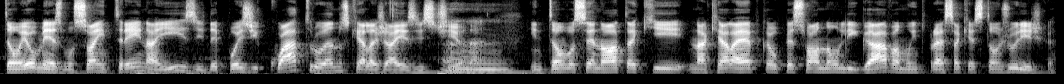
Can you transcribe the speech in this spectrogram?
Então eu mesmo só entrei na Easy depois de quatro anos que ela já existia, né? Ah. Então você nota que naquela época o pessoal não ligava muito para essa questão jurídica.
